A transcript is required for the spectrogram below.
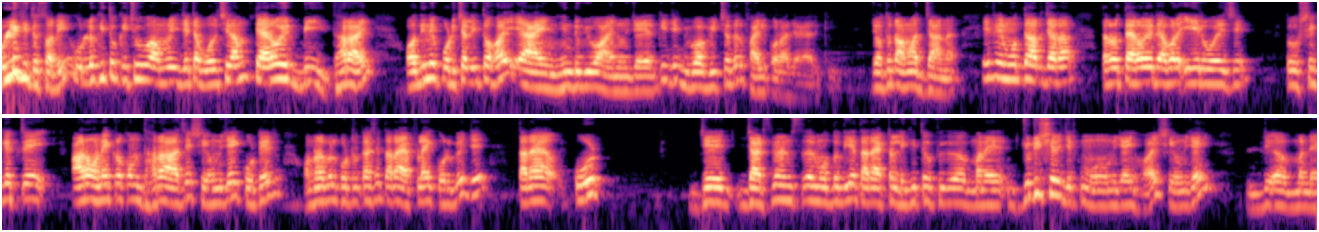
উল্লেখিত সরি উল্লেখিত কিছু আমি যেটা বলছিলাম তেরো এর বি ধারায় অধীনে পরিচালিত হয় এই আইন, হিন্দু বিবাহ আইন অনুযায়ী আর কি, যে বিবাহ বিচ্ছেদের ফাইল করা যায় আর কি। যতটা আমার জানা। এর মধ্যে আর যারা, তারা তেরো এর আবার এ রয়েছে। তো সেক্ষেত্রে আরও অনেক রকম ধারা আছে, সেই অনুযায়ী কোর্টের অনারেবল কোর্টের কাছে তারা অ্যাপ্লাই করবে যে, তারা কোর্ট যে জাজমেন্টসের মধ্য দিয়ে তারা একটা লিখিত মানে জুডিশিয়ারি যেরকম অনুযায়ী হয়, সেই অনুযায়ী মানে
